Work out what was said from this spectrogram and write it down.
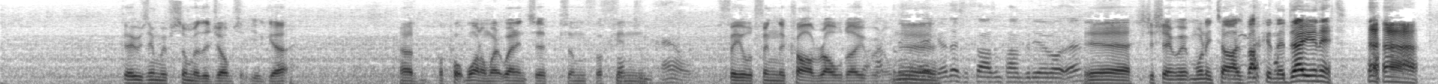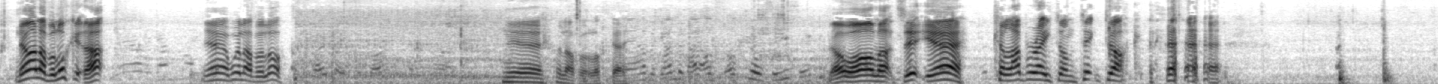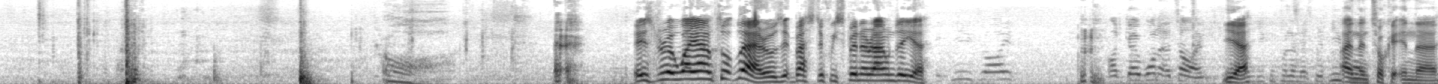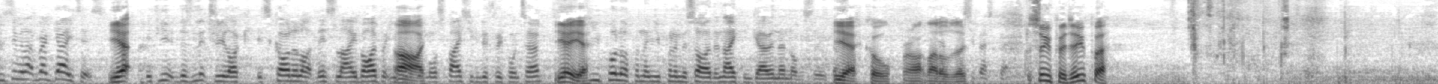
goes in with some of the jobs that you get. I'd, I put one on where it went into some fucking, Fucking hell. Field thing. The car rolled over. And all. There you Yeah. go. There's a thousand pound video right there. Yeah, it's just showing what money ties back in the day, innit? no, I'll have a look at that. Yeah, we'll have a look. Yeah, we'll have a look, eh? Yeah, have a gander, mate. I'll, I'll still see you soon. Oh, well, that's it, yeah. Collaborate on TikTok. oh. Is there a way out up there, or is it best if we spin around here? If you drive, I'd go one at a time. Yeah. And you can pull in this. But if you And go- then tuck it in there. You see where that red gate is? Yeah, If you, there's literally like, it's kind of like this lay-by, but you've got Aye. a ah. bit more space, you can do three point turn. yeah, yeah. If you pull up and then you pull in the side, then they can go, and then obviously. Yeah, cool. Right, that'll That's do. your best bet. Super duper.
